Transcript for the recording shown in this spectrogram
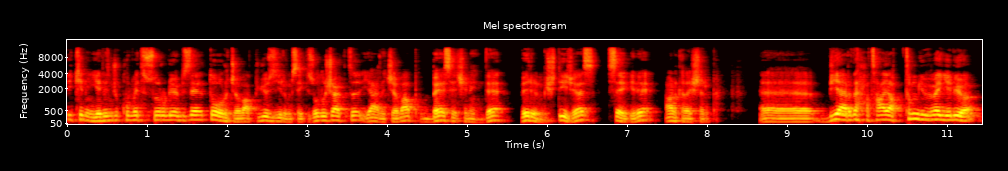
2'nin 7. kuvveti soruluyor bize. Doğru cevap 128 olacaktı. Yani cevap B seçeneğinde verilmiş diyeceğiz sevgili arkadaşlarım. Ee, bir yerde hata yaptım gibime geliyor.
